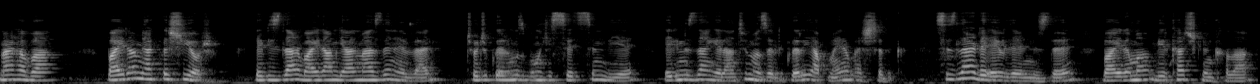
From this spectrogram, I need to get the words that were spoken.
Merhaba. Bayram yaklaşıyor ve bizler bayram gelmezden evvel çocuklarımız bunu hissetsin diye elimizden gelen tüm hazırlıkları yapmaya başladık. Sizler de evlerinizde bayrama birkaç gün kala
